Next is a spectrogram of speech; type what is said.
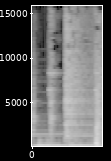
Música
